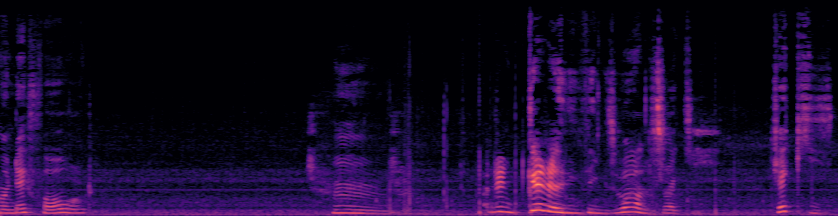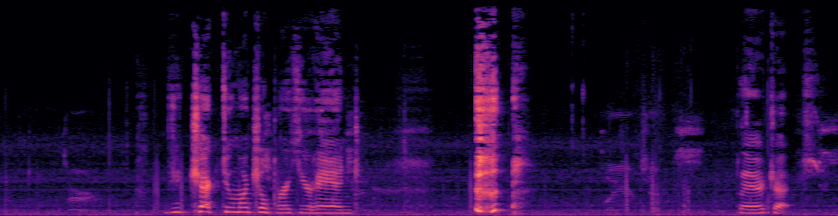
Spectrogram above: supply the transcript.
Everyone, they fold. Hmm. I didn't get anything as well. It's like checky. If you check too much, you'll break your hand. Player checks. Player checks.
